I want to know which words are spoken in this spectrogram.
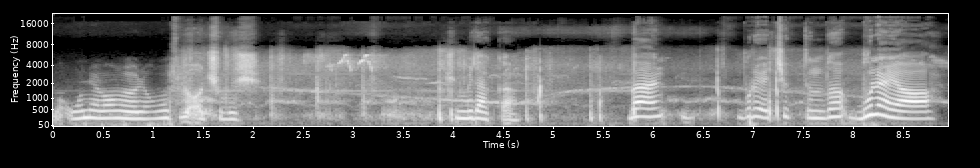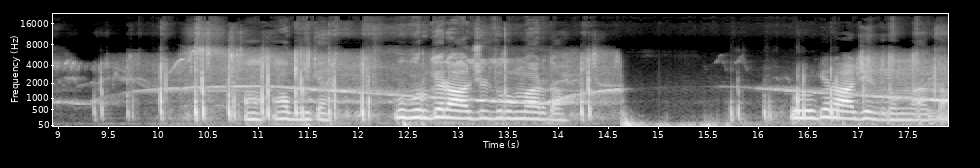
o ne lan öyle nasıl bir açılış. Şimdi bir dakika. Ben buraya çıktığımda bu ne ya? Aha burger. Bu burger acil durumlarda. Bu burger acil durumlarda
